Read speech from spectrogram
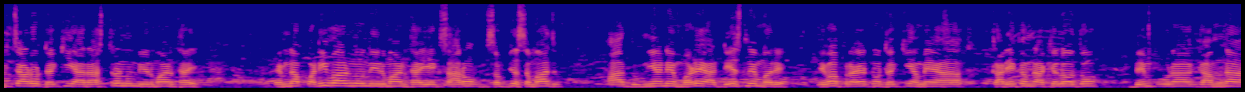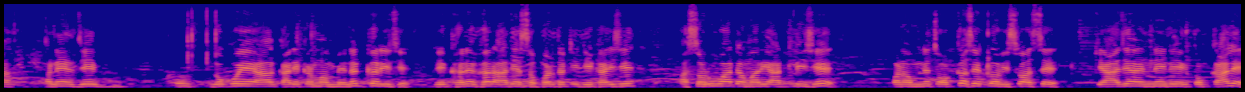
વિચારો થકી આ રાષ્ટ્રનું નિર્માણ થાય, એમના પરિવારનું નિર્માણ થાય, એક સારો સભ્ય સમાજ આ દુનિયાને મળે, આ દેશને મળે એવા પ્રયત્નો થકી અમે આ કાર્યક્રમ રાખેલો હતો. ભીમપુરા ગામના અને જે લોકોએ આ કાર્યક્રમમાં મહેનત કરી છે, એ ખરેખર આજે સફળ થતી દેખાય છે. આ શરૂઆત અમારી આટલી છે, પણ અમને ચોક્કસ એટલો વિશ્વાસ છે કે આજે નહીં તો કાલે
